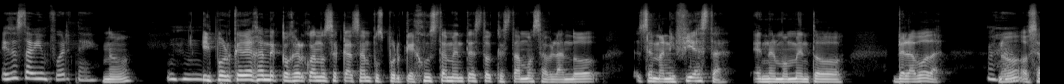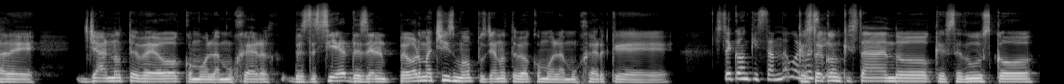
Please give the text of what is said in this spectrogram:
Eso está bien fuerte. ¿no? ¿Y por qué dejan de coger cuando se casan? Pues porque justamente esto que estamos hablando se manifiesta en el momento de la boda, ¿no? O sea, de ya no te veo como la mujer, desde, desde el peor machismo, pues ya no te veo como la mujer que, Estoy conquistando que estoy conquistando, que seduzco.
